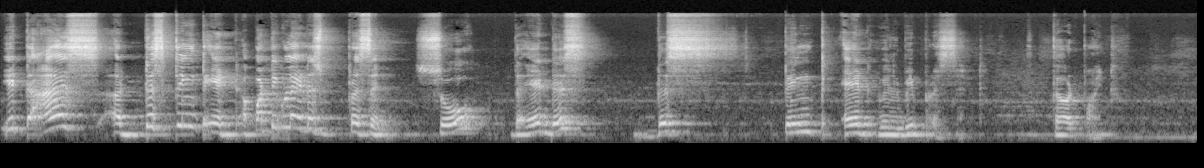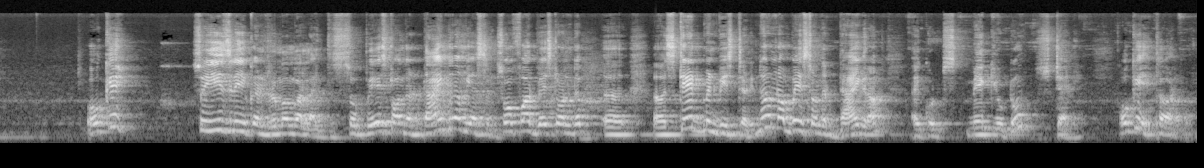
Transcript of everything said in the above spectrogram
it has a distinct head a particular head is present. So the head is distinct head will be present. Third point. Okay? So easily you can remember like this. So based on the diagram we studying so far based on the uh, uh, statement we studied. Now now based on the diagram i could make you to study. Okay third one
